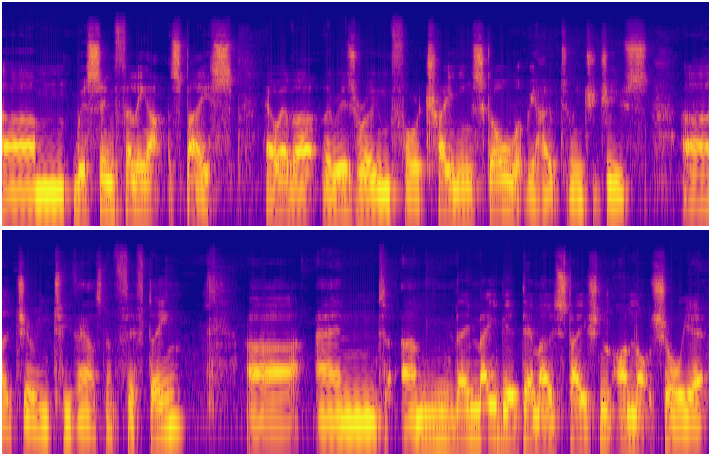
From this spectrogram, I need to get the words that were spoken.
Um, we're soon filling up the space. However, there is room for a training school that we hope to introduce uh, during 2015. Uh, and um, there may be a demo station, I'm not sure yet.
